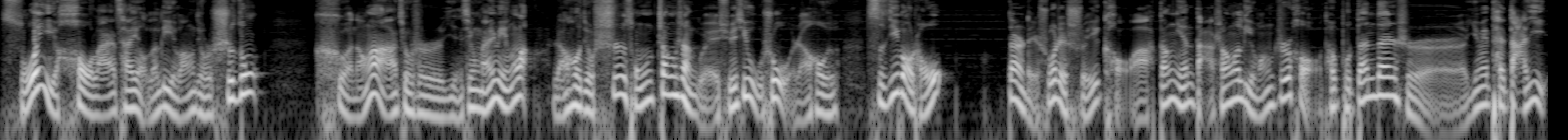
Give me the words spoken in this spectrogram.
所以后来才有了力王就是失踪，可能啊就是隐姓埋名了，然后就师从张善鬼学习武术，然后伺机报仇。但是得说这水口啊，当年打伤了力王之后，他不单单是因为太大意。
